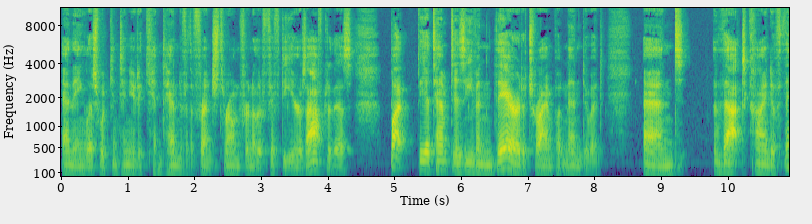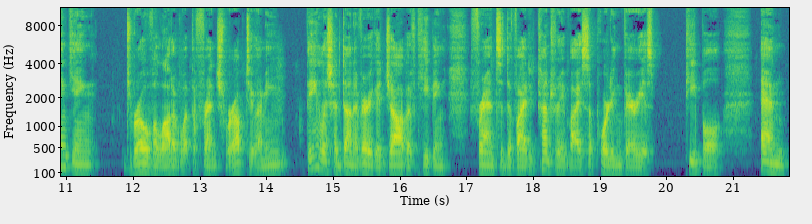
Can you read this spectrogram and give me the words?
and the English would continue to contend for the French throne for another 50 years after this. But the attempt is even there to try and put an end to it. And that kind of thinking drove a lot of what the French were up to. I mean, the English had done a very good job of keeping France a divided country by supporting various people. And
